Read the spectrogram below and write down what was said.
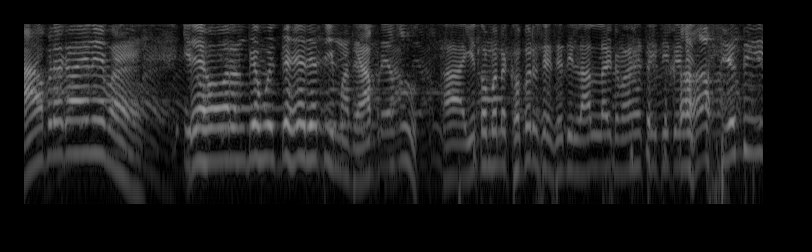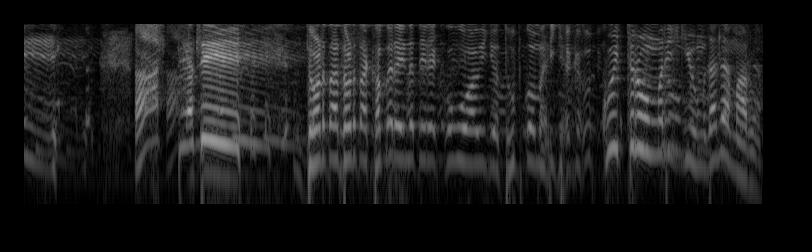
આપણે કાંઈ નહીં ભાઈ. દેહ વાળાને બેહું દેહ રેતી માથે. આપણે શું? હા એ તો મને ખબર છે જેથી લાલ લાઈટ વાહે થઈ હતી તેથી. હા, તેદી દોડતા દોડતા ખબર નથી રે કૂવો આવી ગયો ધૂપકો મરી ગયો કૂતરું મરી ગયું દાદા મારું.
